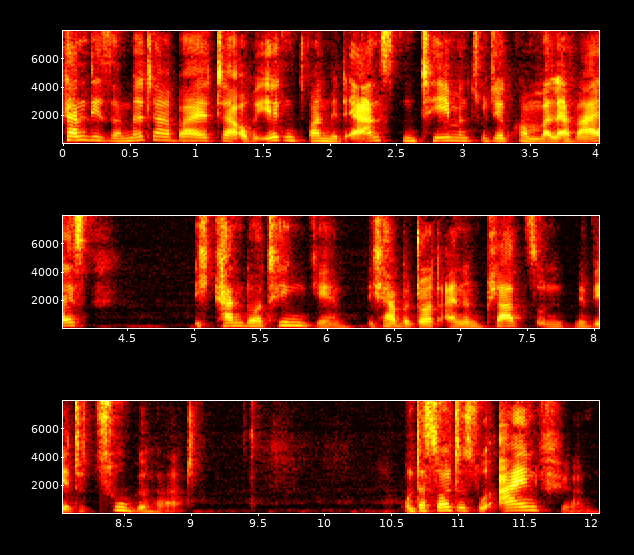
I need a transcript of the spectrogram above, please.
kann dieser Mitarbeiter auch irgendwann mit ernsten Themen zu dir kommen, weil er weiß, ich kann dorthin gehen. Ich habe dort einen Platz und mir wird zugehört. Und das solltest du einführen.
